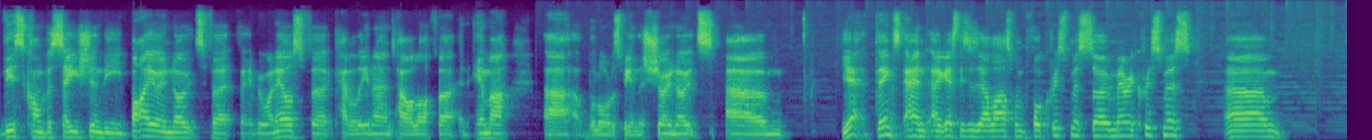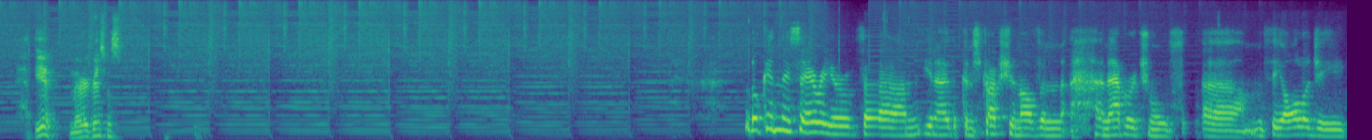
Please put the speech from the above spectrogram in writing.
this conversation. The bio notes for, for everyone else, for Katalina and Tawalofa and Emma, uh, will all just be in the show notes. Um, yeah, thanks. And I guess this is our last one before Christmas. So Merry Christmas. Um, yeah, Merry Christmas. Look, in this area of, um, you know, the construction of an, an Aboriginal um, theology,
